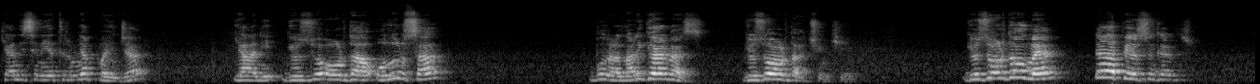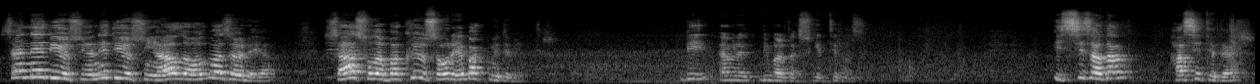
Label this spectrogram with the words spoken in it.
Kendisine yatırım yapmayınca, yani gözü orada olursa, buraları görmez. Gözü orada çünkü. Gözü orada olmayan, ne yapıyorsun kardeşim? Sen ne diyorsun ya, ne diyorsun ya? Allah olmaz öyle ya sağa sola bakıyorsa oraya bakmıyor demektir. Bir Emre bir bardak su getirir misin? İşsiz adam haset eder.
